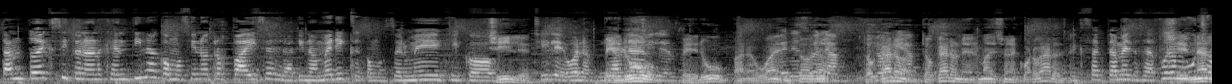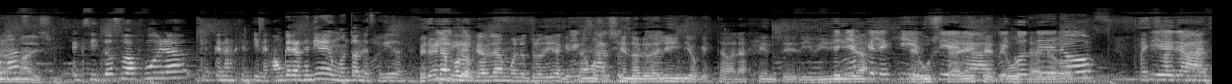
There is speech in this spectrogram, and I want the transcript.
tanto éxito en Argentina como si en otros países de Latinoamérica, como ser México, Chile. Chile, bueno, ni Perú, hablar. Perú, Paraguay, Venezuela, todos tocaron, tocaron en el Madison Square Garden. Exactamente, o sea, fueron Llenaron mucho más exitosos afuera que acá en Argentina. Aunque en Argentina hay un montón de seguidores. Pero Sí, era por lo que hablábamos el otro día, que estábamos haciendo lo del indio, que estaba la gente dividida. Tenías que elegir te gusta si eras este, te gusta otro. si eras,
